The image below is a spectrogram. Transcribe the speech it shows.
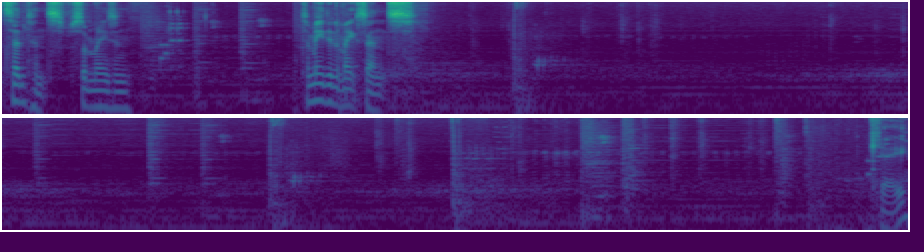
sentence for some reason to me didn't make sense. Okay.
